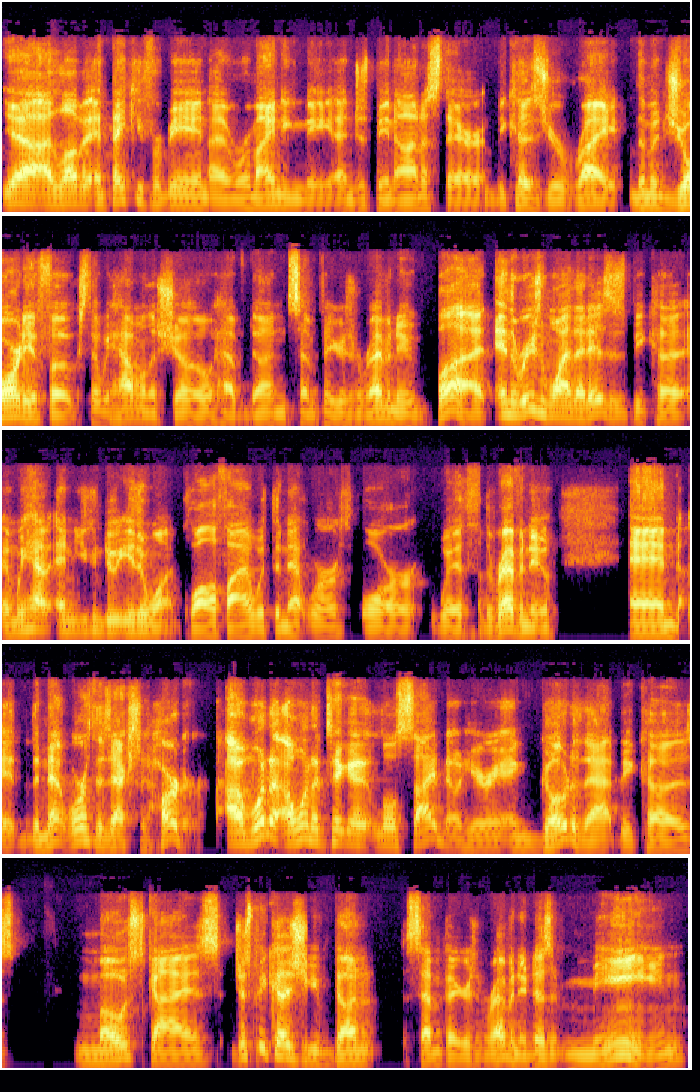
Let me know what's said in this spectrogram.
Yeah, I love it. And thank you for being uh, reminding me and just being honest there because you're right. The majority of folks that we have on the show have done seven figures in revenue. But, and the reason why that is, is because, and we have, and you can do either one qualify with the net worth or with the revenue. And it, the net worth is actually harder. I want to, I want to take a little side note here and go to that because most guys, just because you've done seven figures in revenue doesn't mean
